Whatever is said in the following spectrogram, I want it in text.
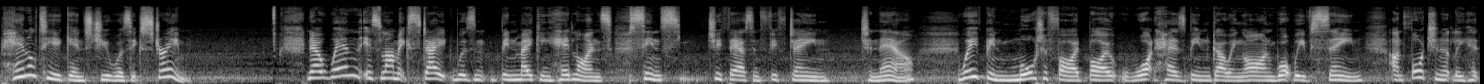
penalty against you was extreme. Now, when Islamic State was been making headlines since 2015 to now, we've been mortified by what has been going on, what we've seen. Unfortunately,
